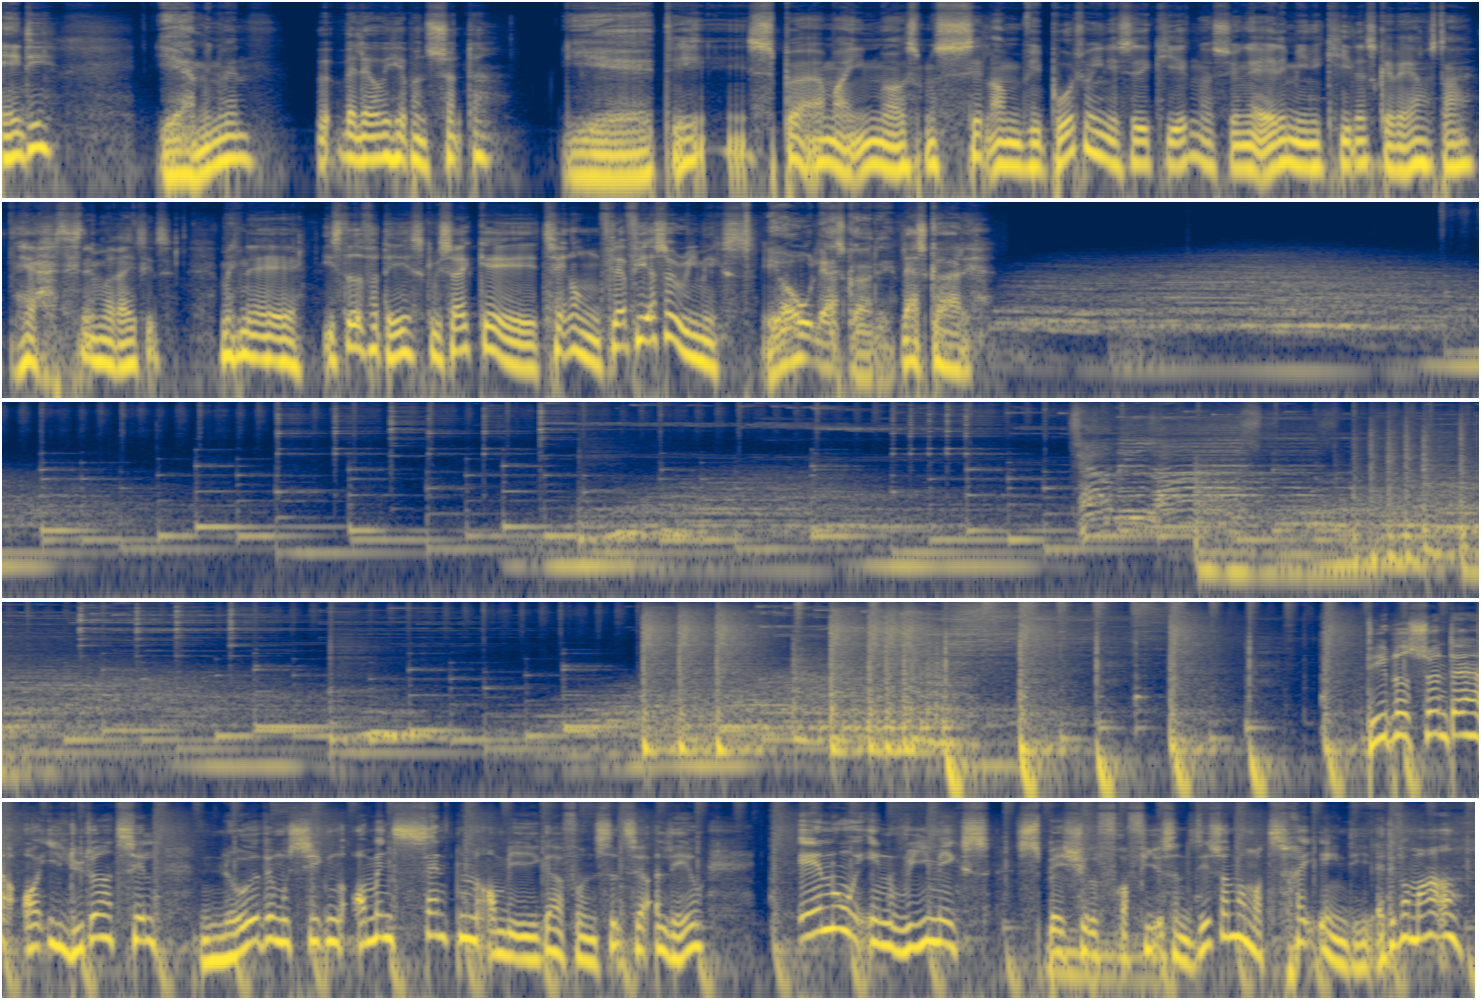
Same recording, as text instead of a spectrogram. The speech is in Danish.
Andy, Ja, min ven. h- hvad laver vi her på en søndag? Ja, det spørger jeg mig egentlig også mig selv om. Vi burde jo egentlig sidde i kirken og synge, alle mine kilder skal være hos dig. Ja, det er nemlig rigtigt. Men øh, i stedet for det, skal vi så ikke øh, tage nogle flere 80'er remix? Jo, lad os gøre det. Lad os gøre det. Det er blevet søndag, og I lytter til noget ved musikken, og men sanden, om vi ikke har fået tid til at lave endnu en remix special fra 80'erne. Det er så nummer tre egentlig. Er det for meget?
